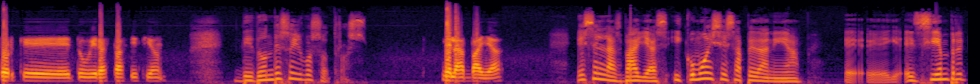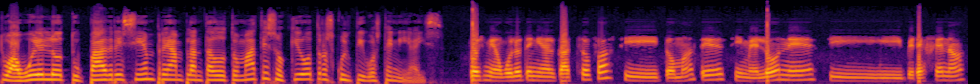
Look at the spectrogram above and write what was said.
porque tuviera esta afición. ¿De dónde sois vosotros? De Las Vallas. Es en Las Vallas. ¿Y cómo es esa pedanía? Eh, eh, ¿Siempre tu abuelo, tu padre, siempre han plantado tomates o qué otros cultivos teníais? Pues mi abuelo tenía alcachofas y tomates y melones y berenjenas.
